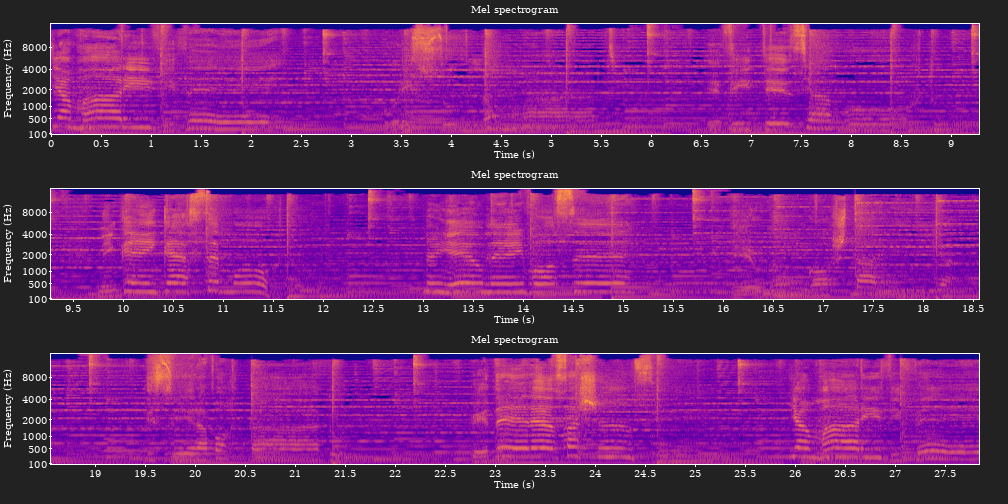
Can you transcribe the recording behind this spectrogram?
de amar e viver. Por isso não mate, evite esse aborto. Ninguém quer ser morto, nem eu nem você. Eu não gostaria de ser abortado, perder essa chance de amar e viver.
